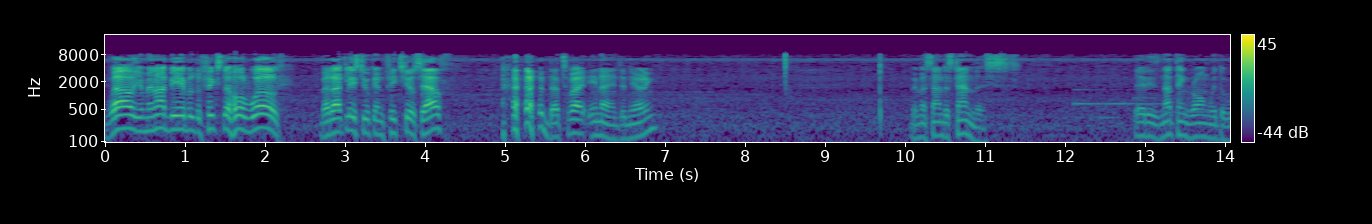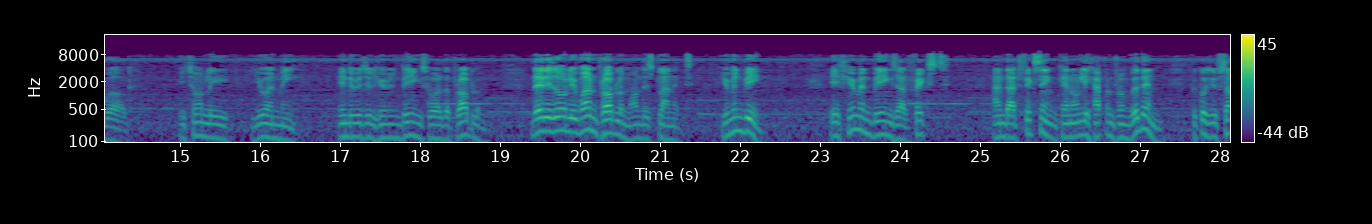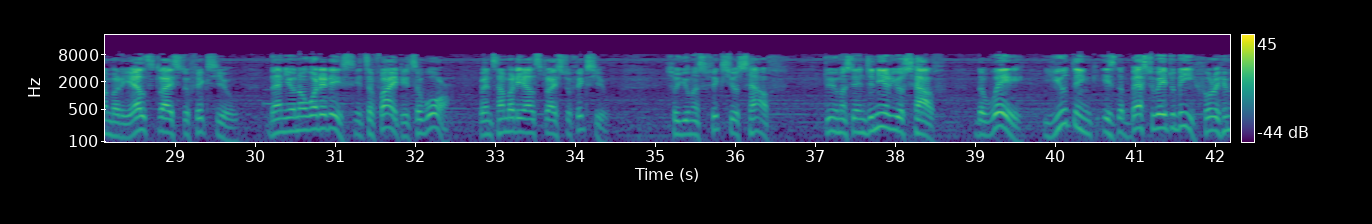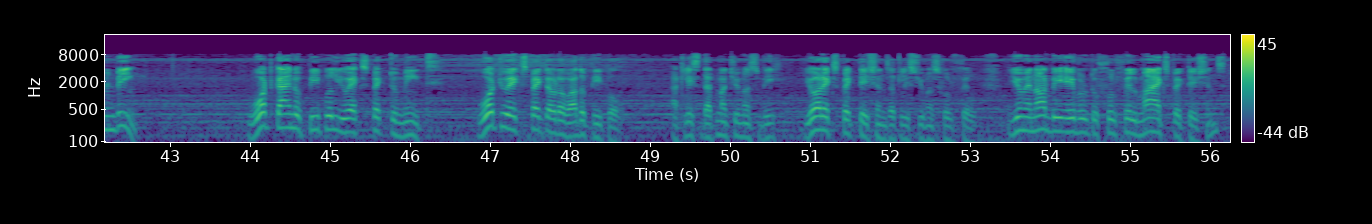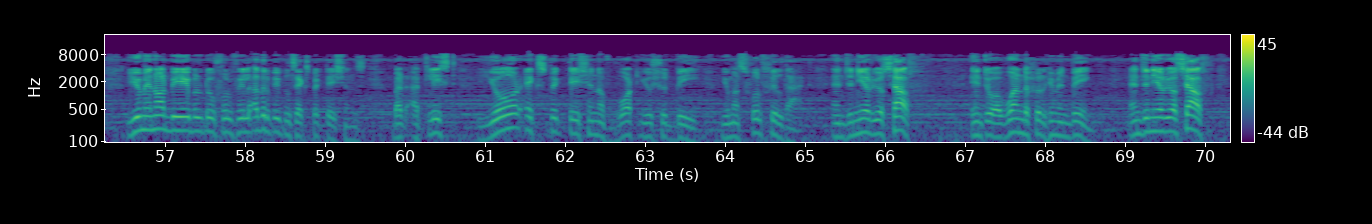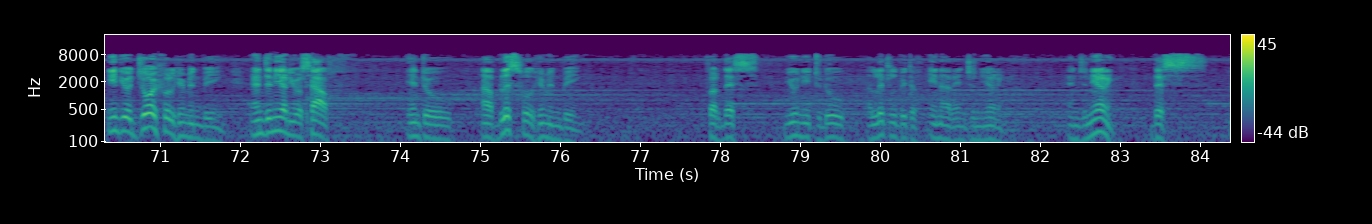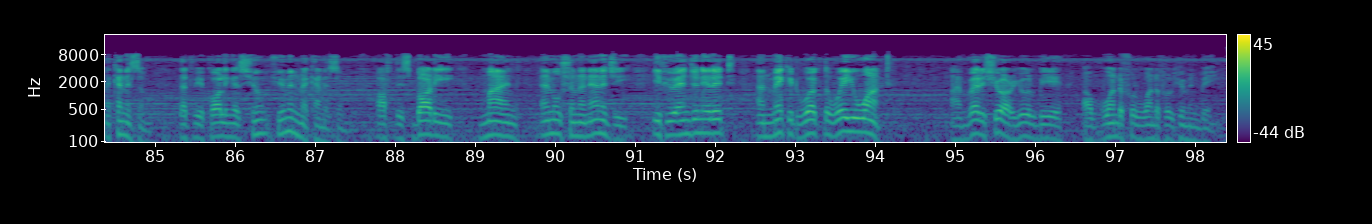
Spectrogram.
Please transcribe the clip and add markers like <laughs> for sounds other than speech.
Well, you may not be able to fix the whole world, but at least you can fix yourself. <laughs> That's why inner engineering. We must understand this. There is nothing wrong with the world. It's only you and me, individual human beings who are the problem. There is only one problem on this planet, human being. If human beings are fixed, and that fixing can only happen from within, because if somebody else tries to fix you, then you know what it is, it's a fight, it's a war, when somebody else tries to fix you. So you must fix yourself, you must engineer yourself the way you think is the best way to be for a human being. What kind of people you expect to meet, what you expect out of other people, at least that much you must be. Your expectations at least you must fulfill. You may not be able to fulfill my expectations, you may not be able to fulfill other people's expectations, but at least your expectation of what you should be, you must fulfill that. Engineer yourself into a wonderful human being. Engineer yourself into a joyful human being. Engineer yourself into a blissful human being. For this, you need to do a little bit of inner engineering. Engineering this mechanism that we are calling as hum human mechanism of this body, mind, emotion and energy, if you engineer it and make it work the way you want, I'm very sure you will be a wonderful, wonderful human being.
